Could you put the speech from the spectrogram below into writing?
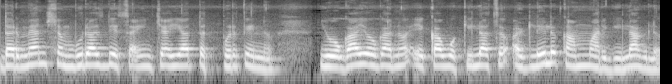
दरम्यान शंभूराज देसाईंच्या या तत्परतेनं योगायोगानं एका वकिलाचं अडलेलं काम मार्गी लागलं.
